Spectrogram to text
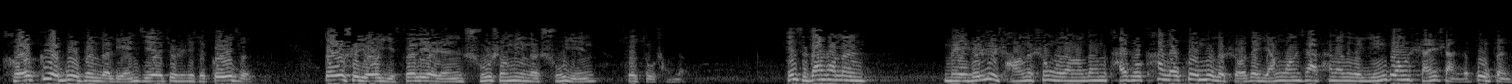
和各部分的连接，就是这些钩子，都是由以色列人赎生命的赎银所组成的。因此，当他们每个日常的生活当中，当他们抬头看到会幕的时候，在阳光下看到那个银光闪闪的部分，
